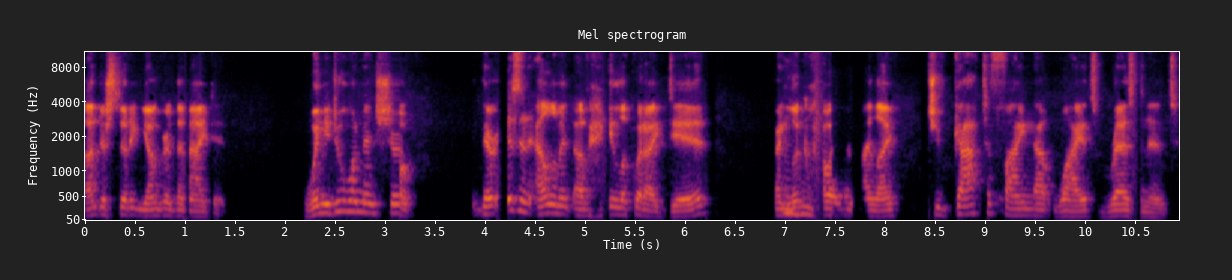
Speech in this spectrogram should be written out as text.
understood it younger than I did when you do a one man show, there is an element of, hey, look what I did and mm-hmm. look how I lived my life. But you've got to find out why it's resonant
